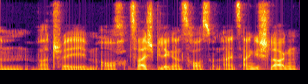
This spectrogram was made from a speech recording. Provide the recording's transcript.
ähm, war Trey eben auch zwei Spiele ganz raus und eins angeschlagen.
